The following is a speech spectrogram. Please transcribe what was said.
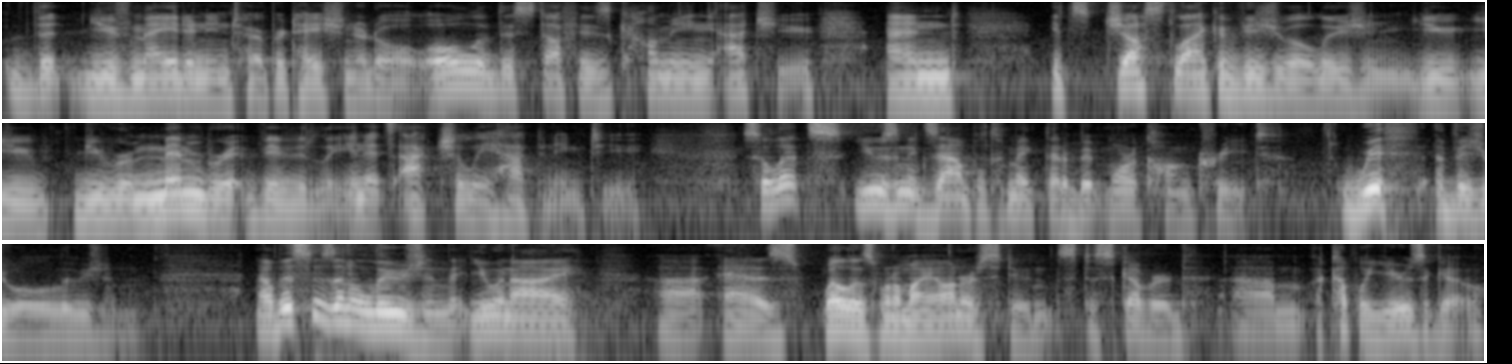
that you've made an interpretation at all. All of this stuff is coming at you and it's just like a visual illusion. You, you, you remember it vividly and it's actually happening to you. So let's use an example to make that a bit more concrete with a visual illusion. Now this is an illusion that you and I, uh, as well as one of my honors students, discovered um, a couple years ago.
